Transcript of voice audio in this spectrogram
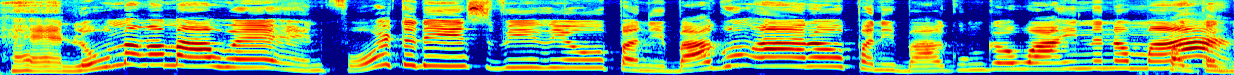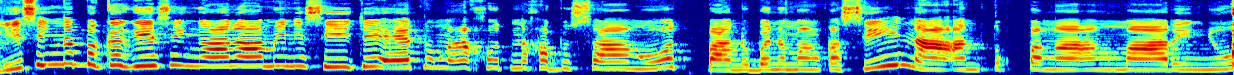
Hello mga mawe! And for today's video, panibagong araw, panibagong gawain na naman. Pagkagising na pagkagising nga namin ni CJ, etong akot na kabusangot. Paano ba naman kasi, naantok pa nga ang mari nyo.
